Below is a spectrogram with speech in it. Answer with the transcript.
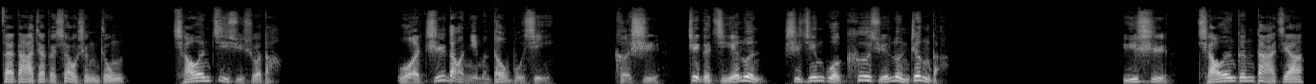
在大家的笑声中，乔恩继续说道：“我知道你们都不信，可是这个结论是经过科学论证的。”于是，乔恩跟大家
